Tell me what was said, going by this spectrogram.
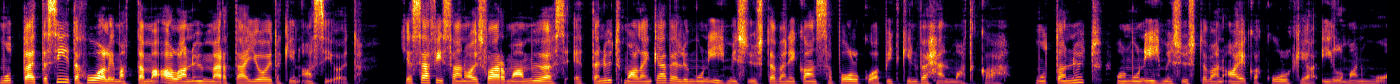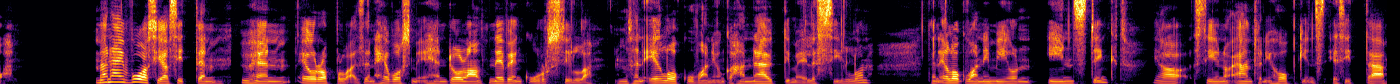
Mutta että siitä huolimatta mä alan ymmärtää joitakin asioita. Ja Säfi sanoisi varmaan myös, että nyt mä olen kävellyt mun ihmisystäväni kanssa polkua pitkin vähän matkaa. Mutta nyt on mun ihmisystävän aika kulkea ilman mua. Mä näin vuosia sitten yhden eurooppalaisen hevosmiehen Donald Neven kurssilla sen elokuvan, jonka hän näytti meille silloin. Tämän elokuvan nimi on Instinct ja siinä on Anthony Hopkins esittää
